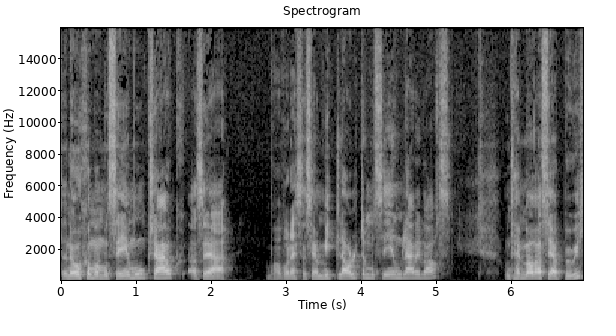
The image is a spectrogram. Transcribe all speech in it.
Danach haben wir ein Museum angeschaut, also ja, wo das ist ein Mittelaltermuseum, glaube ich, war es. Und dann war es ja ein Buch.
